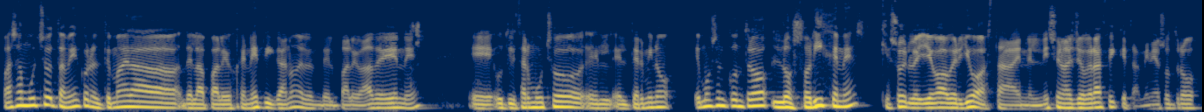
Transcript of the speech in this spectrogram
Pasa mucho también con el tema de la, de la paleogenética, ¿no? del, del paleo-ADN, eh, utilizar mucho el, el, término hemos encontrado los orígenes, que eso lo he llegado a ver yo hasta en el National Geographic, que también es otro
